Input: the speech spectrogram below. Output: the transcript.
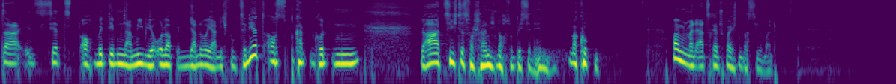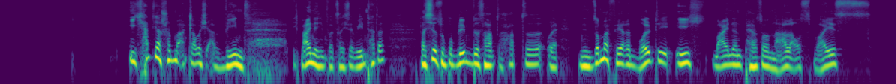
da ist jetzt auch mit dem Namibia-Urlaub im Januar ja nicht funktioniert, aus bekannten Gründen. Ja, ziehe ich das wahrscheinlich noch so ein bisschen hin. Mal gucken. Mal mit meiner Ärztin sprechen, was die meint. Ich hatte ja schon mal, glaube ich, erwähnt, ich meine jedenfalls, dass ich es erwähnt hatte, dass ich so ein Problem hatte, oder in den Sommerferien wollte ich meinen Personalausweis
